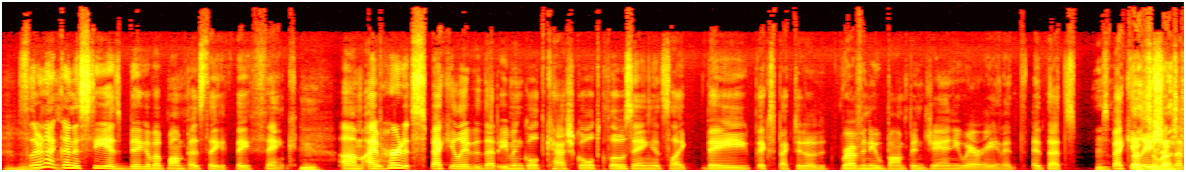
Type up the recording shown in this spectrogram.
so they're not going to see as big of a bump as they they think. Um, I've heard it speculated that even Gold Cash Gold closing, it's like they expected a revenue bump in January, and it, it, that's Hmm. That's speculation the that I've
